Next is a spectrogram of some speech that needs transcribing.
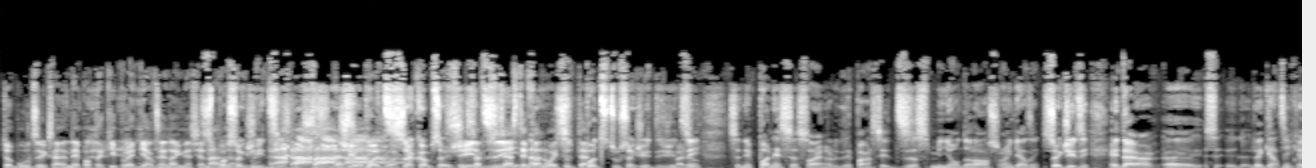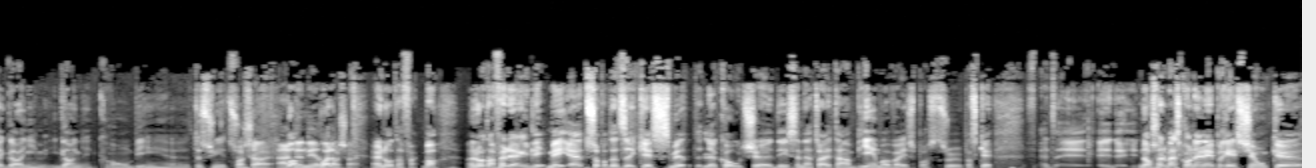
t'as beau dire que ça n'importe qui pourrait être gardien dans la Ligue c'est nationale. pas là. ça que j'ai dit. Ça J'ai ça, pas dit ça comme ça. C'est J'ai ça dit, à Stéphane non, White tout le c'est temps. Pas du tout ça que j'ai dit. J'ai Ben dit, non. ce n'est pas nécessaire de dépenser 10 millions de dollars sur un gardien. C'est ça que j'ai dit. Et d'ailleurs, euh, le gardien qui a gagné, mais il gagnait combien? Euh, te souviens-tu? Pas cher. Bon, voilà. pas cher. Un autre affaire. Bon, un autre affaire de régler. Mais euh, tout ça pour te dire que Smith, le coach euh, des sénateurs, est en bien mauvaise posture. Parce que euh, euh, non seulement est-ce qu'on a l'impression que...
